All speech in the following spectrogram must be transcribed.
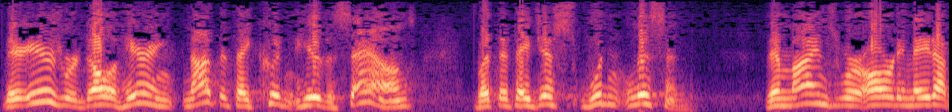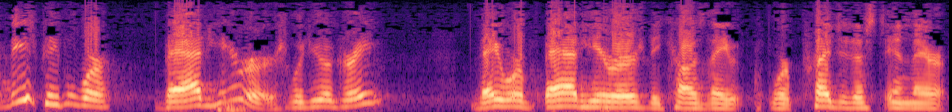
Their ears were dull of hearing, not that they couldn't hear the sounds, but that they just wouldn't listen. Their minds were already made up. These people were bad hearers, would you agree? They were bad hearers because they were prejudiced in their,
